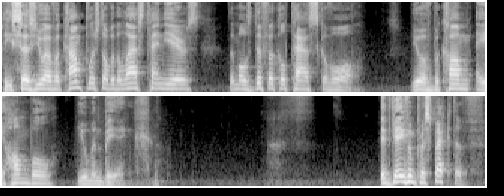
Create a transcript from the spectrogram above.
He says, You have accomplished over the last 10 years the most difficult task of all. You have become a humble human being. It gave him perspective.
